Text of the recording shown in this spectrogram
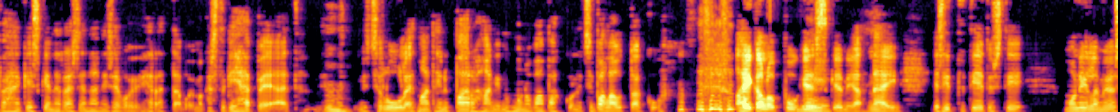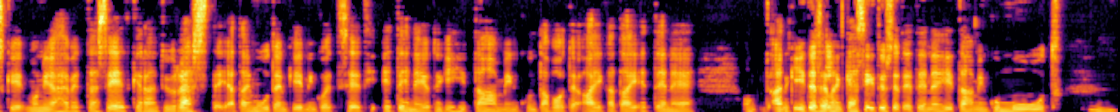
vähän keskeneräisenä, niin se voi herättää voimakastakin häpeää. Että, mm. nyt se luulee, että mä oon tehnyt parhaani, mutta mun on vaan pakko nyt se palauttaa, kun aika loppuu niin. kesken niin. ja näin. Ja sitten tietysti monilla myöskin, monia hävettää se, että kerääntyy rästejä tai muutenkin, niin kuin, että se että etenee jotenkin hitaammin kuin tavoiteaika tai etenee, on ainakin itse sellainen käsitys, että etenee hitaammin kuin muut, mm.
